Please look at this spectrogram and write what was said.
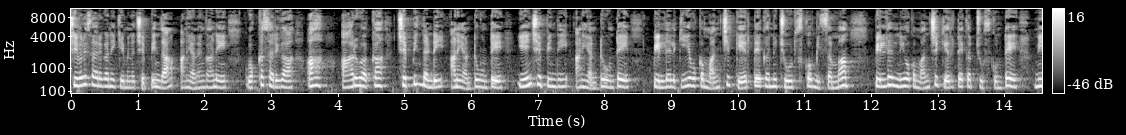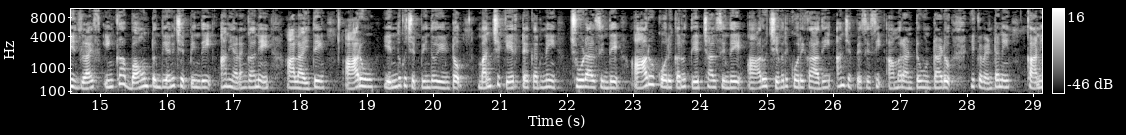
చివరిసారిగా నీకేమైనా చెప్పిందా? అని అనగానే ఒక్కసారిగా ఆ ఆరు అక్క చెప్పిందండి అని అంటూ ఉంటే ఏం చెప్పింది? అని అంటూ ఉంటే పిల్లలకి ఒక మంచి కేర్ టేకర్ని చూసుకో మిస్ అమ్మ పిల్లల్ని ఒక మంచి కేర్ టేకర్ చూసుకుంటే నీ లైఫ్ ఇంకా బాగుంటుంది అని చెప్పింది అని అనగానే. అలా అయితే ఆరు ఎందుకు చెప్పిందో ఏంటో మంచి కేర్ టేకర్ని చూడాల్సిందే. ఆరు కోరికను తీర్చాల్సిందే. ఆరు చివరి కోరిక అది అని చెప్పేసేసి అమర్ అంటూ ఉంటాడు. ఇక వెంటనే కానీ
